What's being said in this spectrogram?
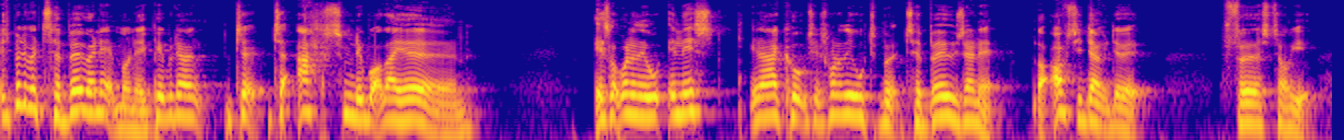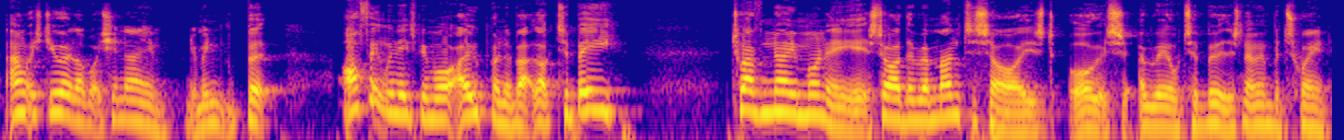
It's a bit of a taboo, isn't it? Money. People don't to, to ask somebody what they earn. It's like one of the in this in our culture. It's one of the ultimate taboos, isn't it? Like obviously, don't do it first time you. How much do you earn? Like, what's your name? I mean, but I think we need to be more open about like to be to have no money, it's either romanticised or it's a real taboo. There's no in between.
